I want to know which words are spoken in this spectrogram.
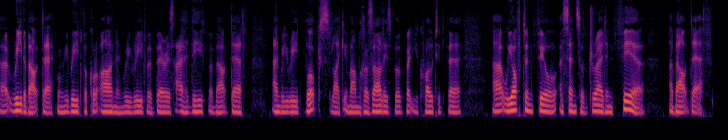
uh, read about death, when we read the Quran and we read the various hadith about death, and we read books like Imam Ghazali's book that you quoted there, uh, we often feel a sense of dread and fear about death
